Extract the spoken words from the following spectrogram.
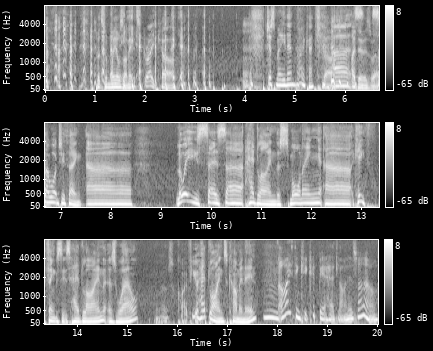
put some wheels on it. It's a great car. Just me then? Okay. No, Uh, I do as well. So what do you think? Uh, Louise says uh, headline this morning. Uh, Keith thinks it's headline as well. There's quite a few headlines coming in. Mm, I think it could be a headline as well.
